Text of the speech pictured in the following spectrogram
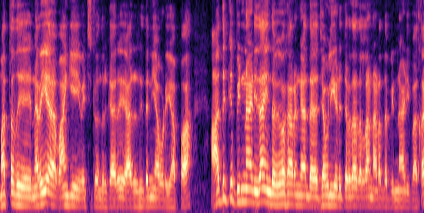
மற்றது நிறைய வாங்கி வச்சுட்டு வந்திருக்காரு யார்? ரிதன்யாவுடைய அப்பா. அதுக்கு பின்னாடி தான் இந்த விவகாரங்க அந்த ஜவுளி எடுக்கிறது அதெல்லாம் நடந்த பின்னாடி பார்த்தா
